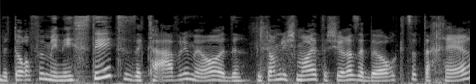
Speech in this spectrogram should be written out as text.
בתור פמיניסטית זה כאב לי מאוד, פתאום לשמוע את השיר הזה באור קצת אחר.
